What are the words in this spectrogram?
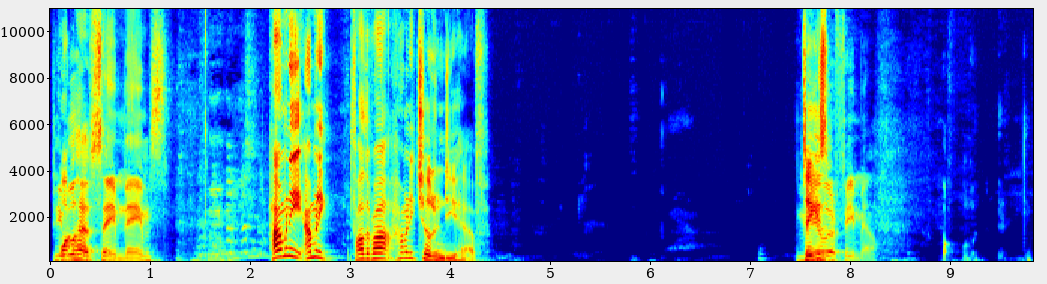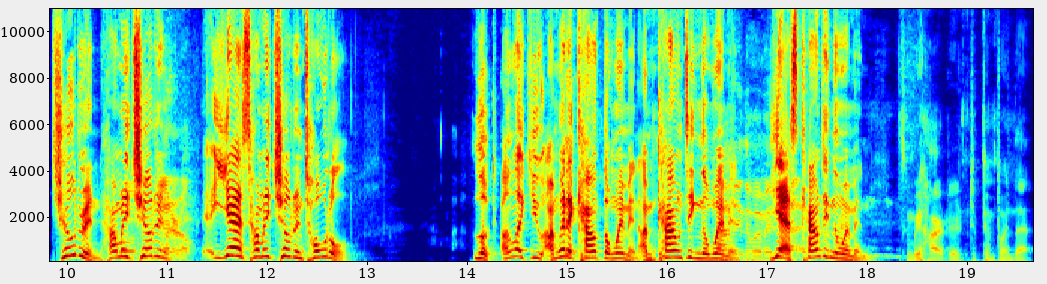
People Wha- have same names. how many? How many? Father Bob, how many children do you have? Take Male his- or female? Children. How many children? Yes. How many children total? Look, unlike you, I'm, going to thinking- count the women. I'm counting the women. Counting the women, Yes, counting the women. It's gonna be harder to pinpoint that.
